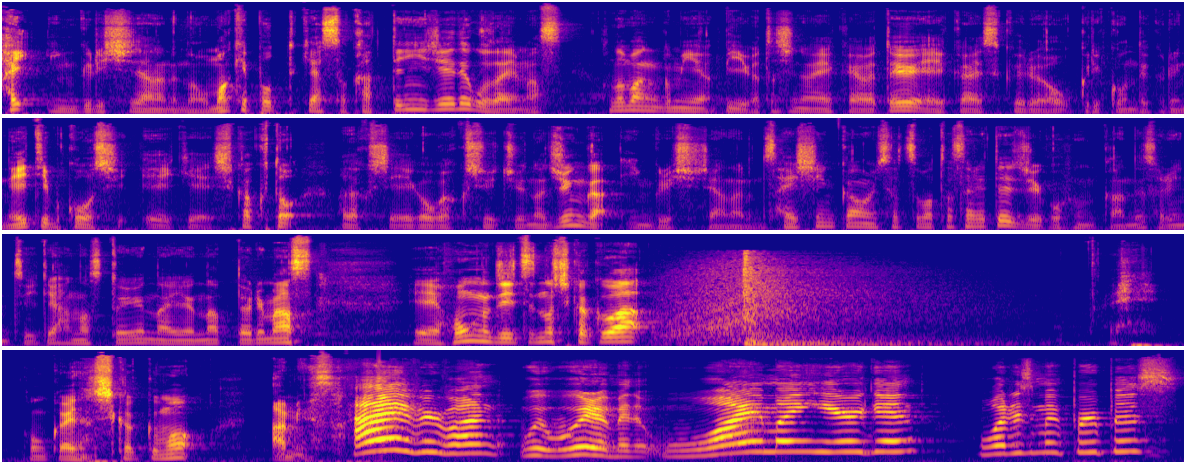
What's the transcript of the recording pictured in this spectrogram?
はい English Journal のおまけポッドキャスト勝手に J でございますこの番組は B 私の英会話という英会話スクールを送り込んでくるネイティブ講師 AK 資格と私英語学習中の順が English Journal の最新刊を一冊渡されて15分間でそれについて話すという内容になっております、えー本日の資格はえー今回の資格もアミナさん Hi everyone. Wait, wait a minute. Why am I here again? What is my purpose?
